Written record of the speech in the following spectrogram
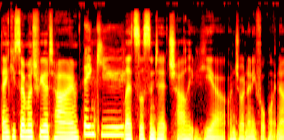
Thank you so much for your time. thank you Let's listen to Charlie here on Jordan 94.9. And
